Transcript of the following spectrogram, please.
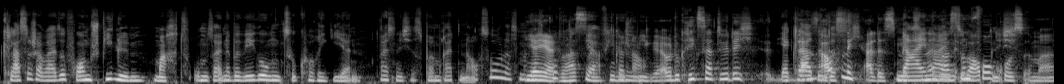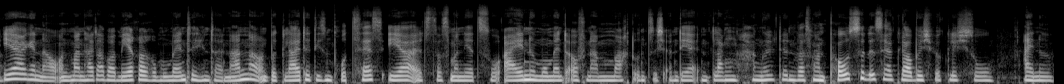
klassischerweise vorm Spiegel macht, um seine Bewegungen zu korrigieren. Weiß nicht, ist es beim Reiten auch so, dass man Ja, ja, guckt? du hast ja viele genau. Spiegel, aber du kriegst natürlich ja, klar, sind auch das, nicht alles mit. Nein, ne? nein, du hast so überhaupt Fokus nicht. immer. Ja, genau. Und man hat aber mehrere Momente hintereinander und begleitet diesen Prozess eher, als dass man jetzt so eine Momentaufnahme macht und sich an der entlang hangelt. Denn was man postet, ist ja, glaube ich, wirklich so eine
